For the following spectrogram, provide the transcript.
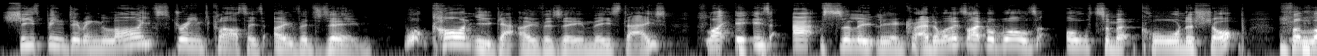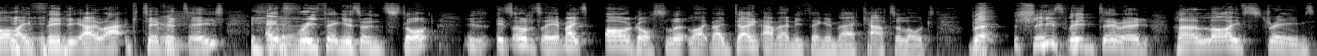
she's been doing live streamed classes over Zoom. What can't you get over Zoom these days? Like, it is absolutely incredible. It's like the world's ultimate corner shop for live video activities. Everything is in stock. It's, it's, honestly, it makes Argos look like they don't have anything in their catalogues. But she's been doing her live streams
